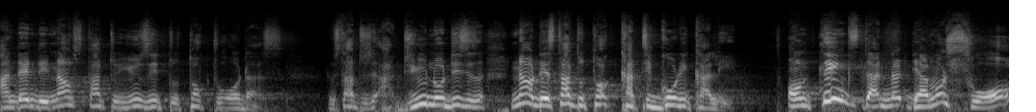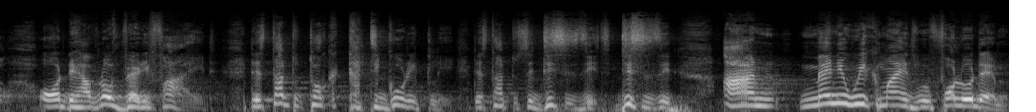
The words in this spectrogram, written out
And then they now start to use it to talk to others. They start to say, ah, Do you know this is. Now they start to talk categorically on things that they are not sure or they have not verified. They start to talk categorically. They start to say, This is it, this is it. And many weak minds will follow them,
